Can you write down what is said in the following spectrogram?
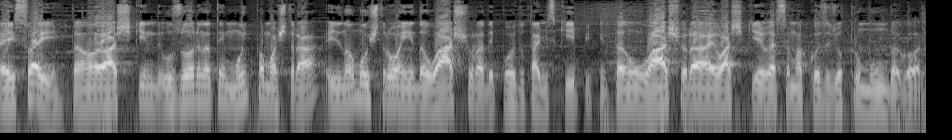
é isso aí. Então eu acho que o Zoro ainda tem muito para mostrar. Ele não mostrou ainda o Ashura depois do time skip. Então o Ashura eu acho que vai ser uma coisa de outro mundo agora.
